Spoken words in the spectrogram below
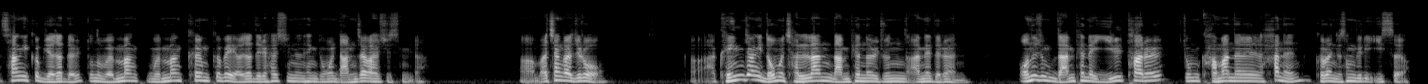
상위급 여자들 또는 웬만, 웬만큼 급의 여자들이 할 수 있는 행동을 남자가 할 수 있습니다. 어, 마찬가지로, 어, 굉장히 너무 잘난 남편을 준 아내들은 어느 정도 남편의 일탈을 좀 감안을 하는 그런 여성들이 있어요.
